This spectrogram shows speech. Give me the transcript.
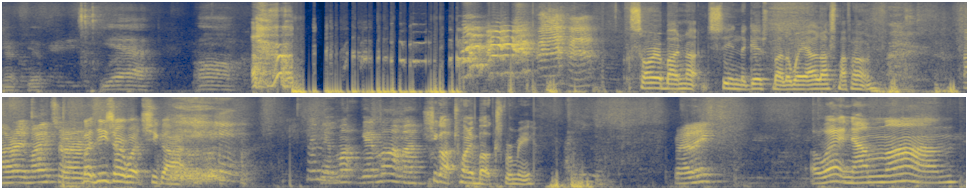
Yep, yep. Yeah. Oh. Sorry about not seeing the gifts, by the way. I lost my phone. Alright, my turn. But these are what she got. Get, ma- get mama. She got 20 bucks for me. Ready? Oh, wait, now, Mom.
